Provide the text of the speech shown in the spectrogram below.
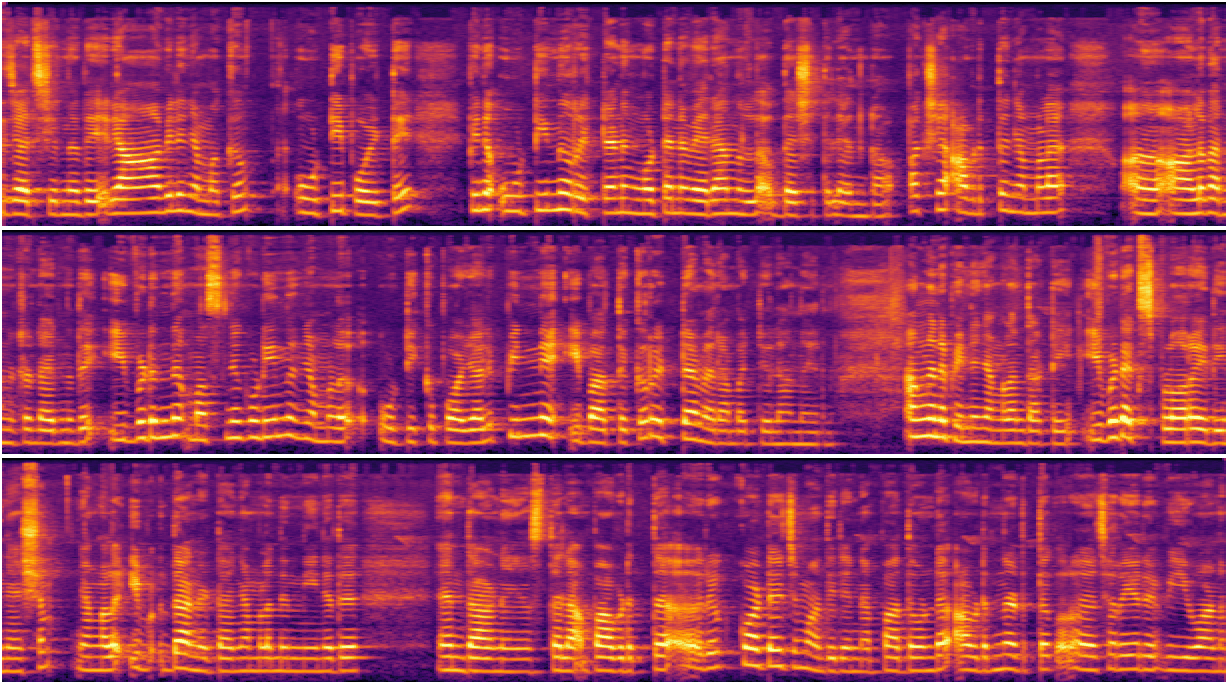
വിചാരിച്ചിരുന്നത്? രാവിലെ നമുക്ക് ഊട്ടി പോയിട്ട് പിന്നെ ഊട്ടിയിൽ നിന്ന് റിട്ടേൺ ഇങ്ങോട്ട് തന്നെ വരാമെന്നുള്ള ഉദ്ദേശത്തിലുണ്ടാവും പക്ഷേ അവിടുത്തെ നമ്മളെ ആൾ പറഞ്ഞിട്ടുണ്ടായിരുന്നത് ഇവിടുന്ന് മസ്നഗുഡിയിൽ നിന്ന് നമ്മൾ ഊട്ടിക്ക് പോയാൽ പിന്നെ ഈ ഭാഗത്തേക്ക് റിട്ടേൺ വരാൻ പറ്റില്ല എന്നായിരുന്നു അങ്ങനെ പിന്നെ ഞങ്ങൾ എന്താട്ടി ഇവിടെ എക്സ്പ്ലോർ ചെയ്തതിന് ശേഷം ഞങ്ങൾ ഇതാണ് കേട്ടോ നമ്മൾ നിന്നീനത് എന്താണ് സ്ഥലം. അപ്പോൾ അവിടുത്തെ ഒരു കോട്ടേജ് മാതിരി തന്നെ. അപ്പോൾ അതുകൊണ്ട് അവിടെ നിന്ന് എടുത്ത ചെറിയൊരു വ്യൂ ആണ്.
